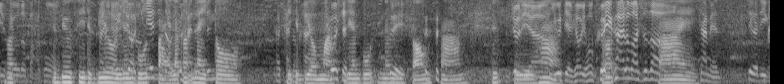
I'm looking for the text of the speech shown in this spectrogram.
ECU 的把控， WCW เลียนบูทไปแล้วก็ในโตว他才能 CW 看มาเลียนบูทหนึ่งสองสามสี่ 这里 ห้า 一个点票以后可以开了吧，狮子？ ไป 下面这个地看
